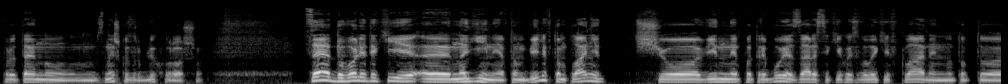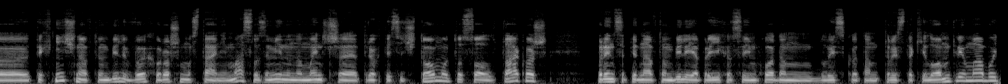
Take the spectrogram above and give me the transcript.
проте ну, знижку зроблю хорошу. Це доволі таки е, надійний автомобіль в тому плані, що він не потребує зараз якихось великих вкладень. Ну тобто технічно автомобіль в хорошому стані. Масло замінено менше трьох тисяч тому, тосол також. В принципі, на автомобілі я приїхав своїм ходом близько там 300 кілометрів, мабуть.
